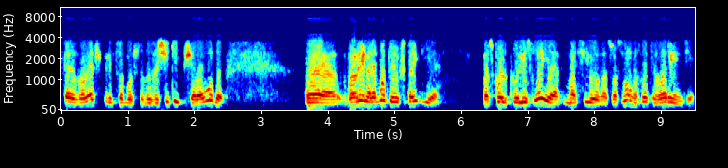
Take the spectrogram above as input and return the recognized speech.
ставил задачу перед собой, чтобы защитить пчеловода э, во время работы в тайге, поскольку лесные массивы у нас в основном находятся в аренде.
